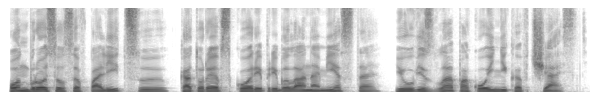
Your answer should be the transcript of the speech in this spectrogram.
Он бросился в полицию, которая вскоре прибыла на место и увезла покойника в часть,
